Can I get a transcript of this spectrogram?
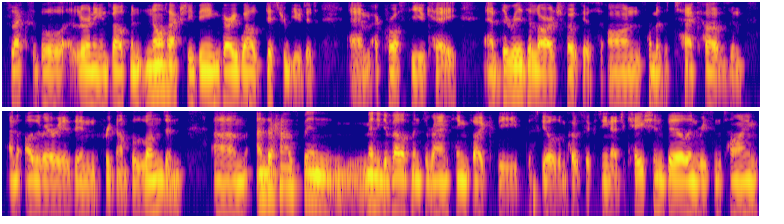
flexible learning and development not actually being very well distributed um, across the UK. And um, there is a large focus on some of the tech hubs and, and other areas in, for example, London. Um, and there has been many developments around things like the, the skills and post 16 education bill in recent time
